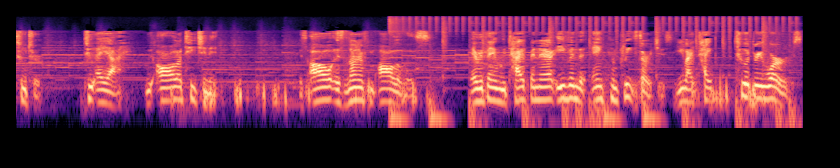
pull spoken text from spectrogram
tutor to AI. We all are teaching it. It's all it's learning from all of us. Everything we type in there, even the incomplete searches. You like type two or three words.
